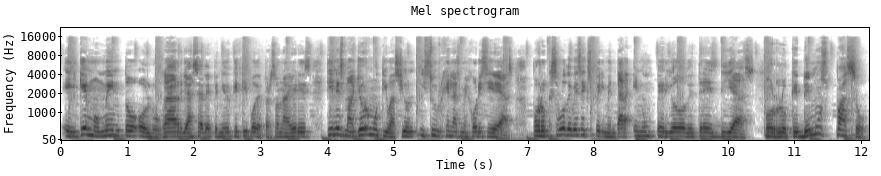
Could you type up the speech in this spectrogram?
en qué momento o lugar, ya sea dependiendo de qué tipo de persona eres, tienes mayor motivación y surgen las mejores ideas, por lo que solo debes experimentar en un periodo de tres días. Por lo que demos paso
